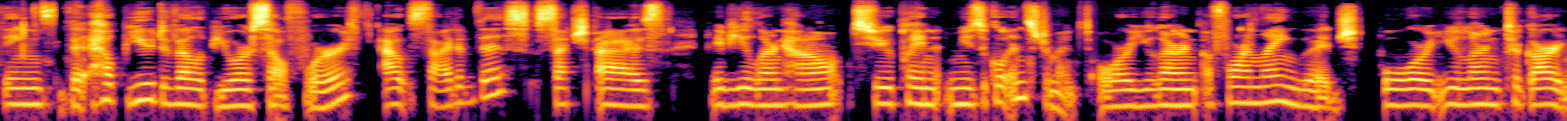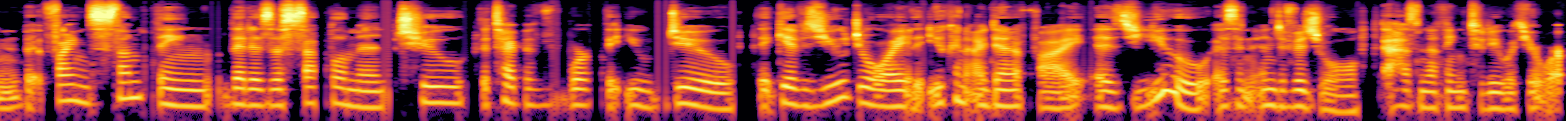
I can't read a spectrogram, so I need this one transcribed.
things that help you develop your self worth outside of this, such as maybe you learn how to play a musical instrument or you learn a foreign language or you learn to garden, but find something that is a supplement to the type of work that you do that gives you joy that you can identify as you as an individual that has nothing to do with your work.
